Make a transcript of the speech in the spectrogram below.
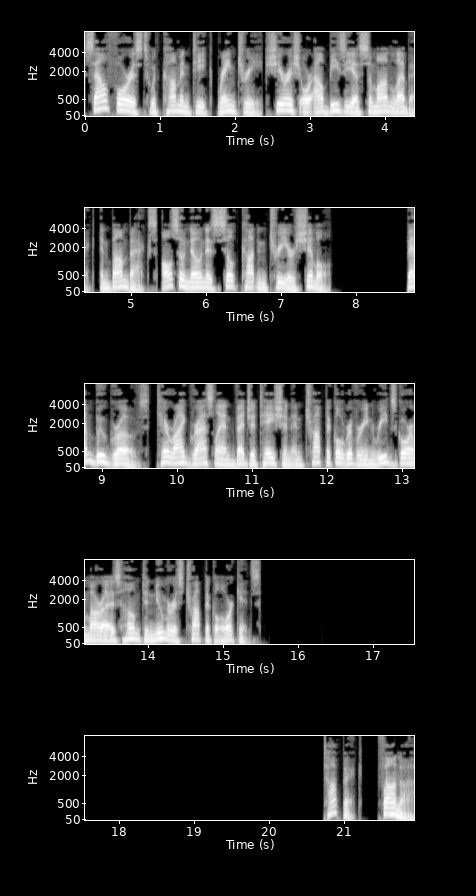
Sal forests with common teak, rain tree Shirish or Albizia saman lebbeck, and bombax also known as silk cotton tree or shimmel. Bamboo groves, terai grassland vegetation and tropical riverine reeds Gorumara is home to numerous tropical orchids. Fauna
